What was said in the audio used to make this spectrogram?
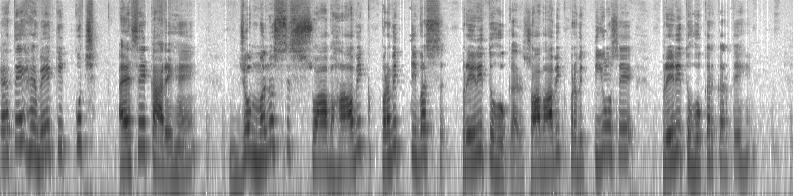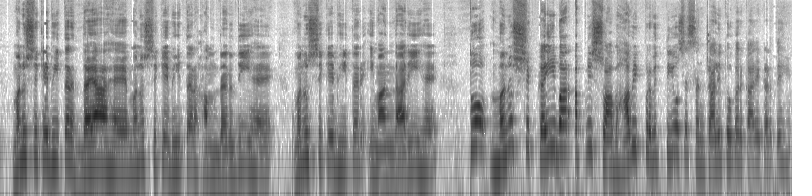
कहते हैं वे कि कुछ ऐसे कार्य हैं, जो मनुष्य स्वाभाविक प्रवृत्तिवश प्रेरित होकर, स्वाभाविक प्रवृत्तियों से प्रेरित होकर करते हैं। मनुष्य के भीतर दया है, मनुष्य के भीतर हमदर्दी है, मनुष्य के भीतर ईमानदारी है। तो मनुष्य कई बार अपनी स्वाभाविक प्रवृत्तियों से संचालित होकर कार्य करते हैं।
